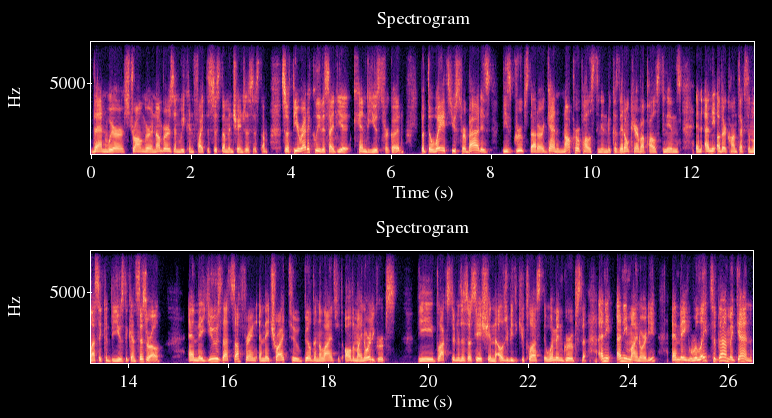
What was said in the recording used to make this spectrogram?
then we're stronger in numbers and we can fight the system and change the system. So theoretically, this idea can be used for good, but the way it's used for bad is these groups that are, again, not pro Palestinian because they don't care about Palestinians in any other context unless it could be used against Israel. And they use that suffering and they try to build an alliance with all the minority groups the Black Student Association, the LGBTQ plus, the women groups, the any any minority, and they relate to them again.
